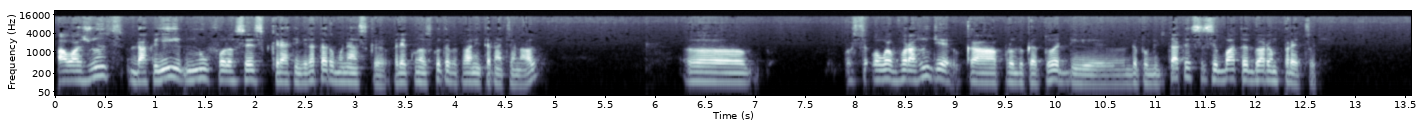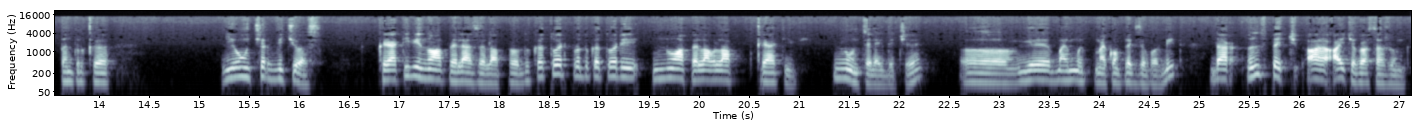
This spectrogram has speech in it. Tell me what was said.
au ajuns, dacă ei nu folosesc creativitatea românească recunoscută pe plan internațional, uh, vor ajunge ca producători de, de publicitate să se bată doar în prețuri. Pentru că e un cerc vicios. Creativii nu apelează la producători, producătorii nu apelau la creativi. Nu înțeleg de ce. Uh, e mai mult mai complex de vorbit, dar în special, aici vreau să ajung.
